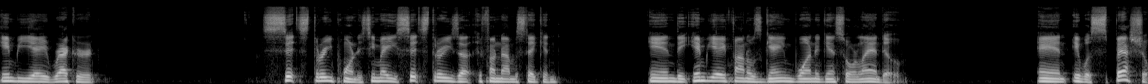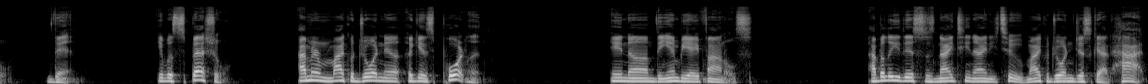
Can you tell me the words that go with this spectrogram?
NBA record six three pointers. He made six threes, uh, if I'm not mistaken, in the NBA Finals game one against Orlando. And it was special then. It was special. I remember Michael Jordan uh, against Portland in um, the NBA Finals. I believe this was 1992. Michael Jordan just got hot.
